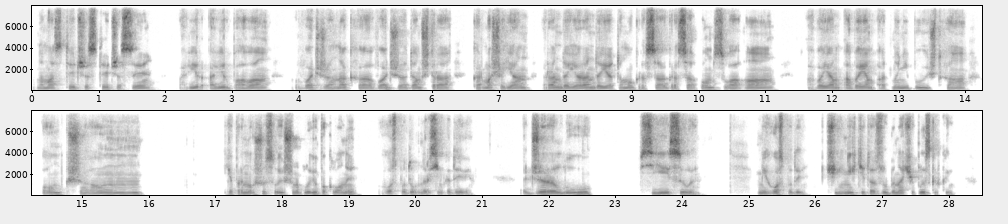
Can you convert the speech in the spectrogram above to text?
Намастеджа стеджасе, Авір Авір Бава, Ваджа Накха, Ваджа Дамштра, Кармашаян, Рандая Рандая, Тамо Граса, Граса Ом Свага, Абаям Абаям Атмані Буїштха, Ом Кшаум. Я приношу свої шанобливі поклони Господу Нарсімкадеві, джерелу всієї сили. Мій Господи, чиї нігті та зуби, наче блискавки,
